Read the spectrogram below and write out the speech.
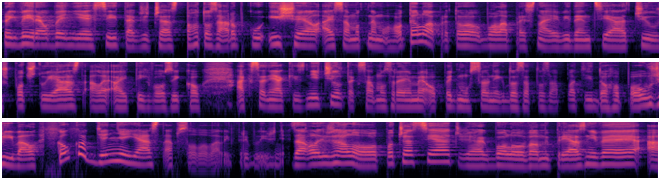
privyrobenie si, takže časť tohoto zárobku išiel aj samotnému hotelu a preto bola presná evidencia či už počtu jazd, ale aj tých vozíkov. Ak sa nejaký zničil, tak samozrejme opäť musel niekto za to zaplatiť, kto ho používal. Koľko denne jazd absolvovali približne? Záležalo od počasia, čiže ak bolo veľmi priaznivé a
